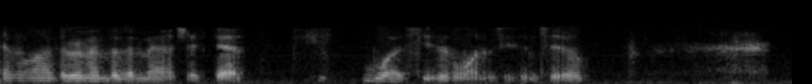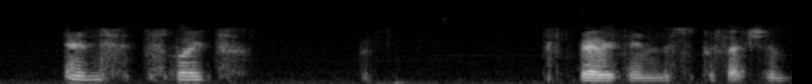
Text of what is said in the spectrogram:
and I wanted to remember the magic that was season one and season two. And despite everything, this is perfection.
